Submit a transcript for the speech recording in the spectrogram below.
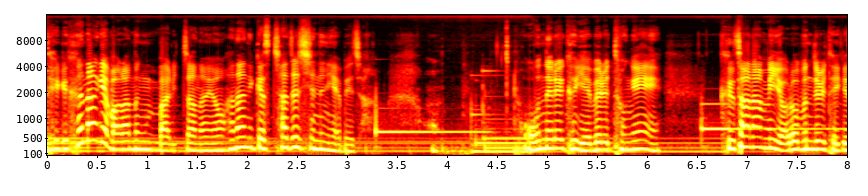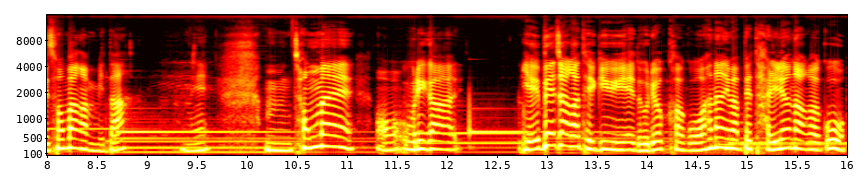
되게 흔하게 말하는 말 있잖아요. 하나님께서 찾으시는 예배자. 어, 오늘의 그 예배를 통해 그 사람이 여러분들 되게 소망합니다. 네. 음, 정말 어, 우리가 예배자가 되기 위해 노력하고 하나님 앞에 달려나가고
